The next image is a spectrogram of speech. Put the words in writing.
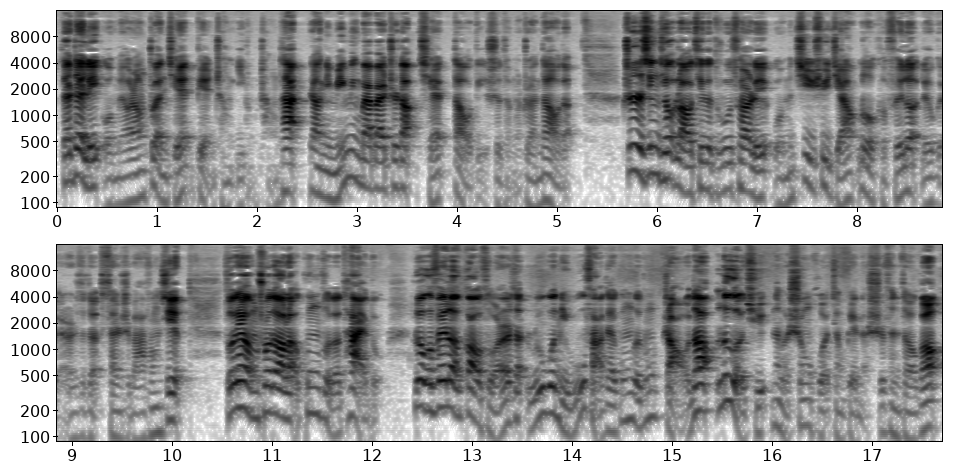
在这里，我们要让赚钱变成一种常态，让你明明白白知道钱到底是怎么赚到的。知识星球老七的读书圈里，我们继续讲洛克菲勒留给儿子的三十八封信。昨天我们说到了工作的态度，洛克菲勒告诉儿子，如果你无法在工作中找到乐趣，那么生活将变得十分糟糕。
